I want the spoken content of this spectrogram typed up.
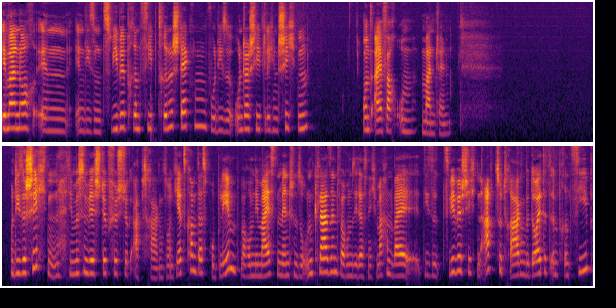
immer noch in, in diesem Zwiebelprinzip drinne stecken, wo diese unterschiedlichen Schichten uns einfach ummanteln. Und diese Schichten, die müssen wir Stück für Stück abtragen. So, und jetzt kommt das Problem, warum die meisten Menschen so unklar sind, warum sie das nicht machen, weil diese Zwiebelschichten abzutragen bedeutet im Prinzip,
